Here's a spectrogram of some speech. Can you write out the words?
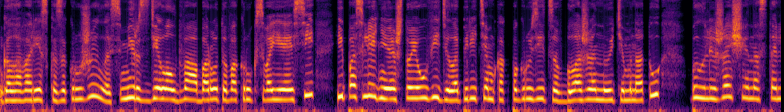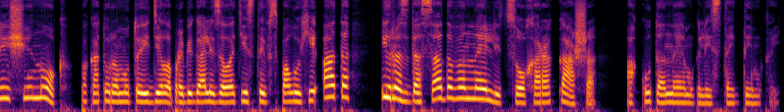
Голова резко закружилась, мир сделал два оборота вокруг своей оси, и последнее, что я увидела перед тем, как погрузиться в блаженную темноту, был лежащий на столе щенок, по которому то и дело пробегали золотистые всполохи ата и раздосадованное лицо Харакаша, окутанное мглистой дымкой.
